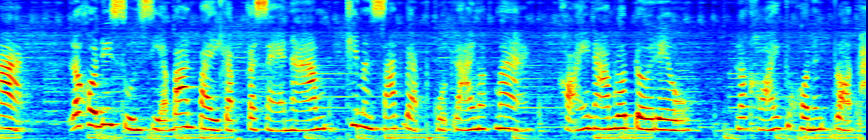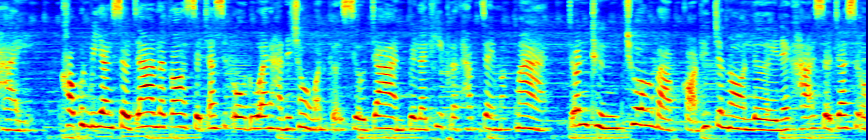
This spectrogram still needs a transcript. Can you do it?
มากๆ แล้วคนที่สูญเสียบ้านไปกับกระแสน้ำที่มันซัดแบบโหดร้ายมากๆ ขอให้น้ำลดโดยเร็ว และขอให้ทุกคนนั้นปลอดภัย ขอบคุณไปยังเซียวจ้านแล้วก็เซียวจ้านซิโอด้วยนะคะในช่วงวันเกิดเซียวจ้านเป็นอะไรที่ประทับใจมากๆ จนถึงช่วงแบบก่อนที่จะนอนเลยนะคะเซียวจ้านซิโอ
